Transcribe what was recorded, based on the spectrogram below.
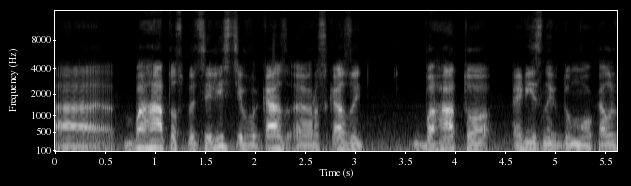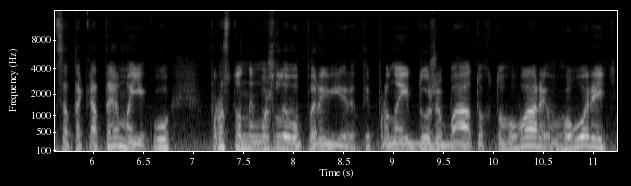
е, багато спеціалістів виказ- е, розказують багато різних думок, але це така тема, яку просто неможливо перевірити. Про неї дуже багато хто говорить,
